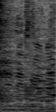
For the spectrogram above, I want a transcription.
de beber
